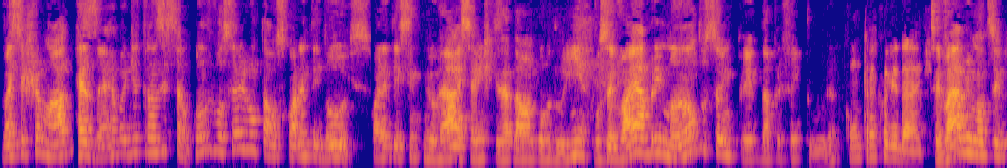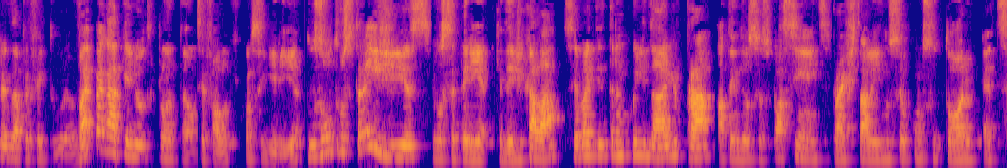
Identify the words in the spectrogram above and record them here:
vai ser chamado reserva de transição. Quando você juntar os 42, 45 mil reais, se a gente quiser dar uma gordurinha, você vai abrir mão do seu emprego da prefeitura. Com tranquilidade. Você vai abrir mão do seu emprego da prefeitura, vai pegar aquele outro plantão que você falou que conseguiria. Dos outros três dias que você teria que dedicar lá, você vai ter tranquilidade para atender os seus pacientes, para estar ali no seu consultório, etc,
